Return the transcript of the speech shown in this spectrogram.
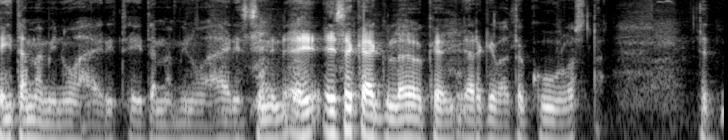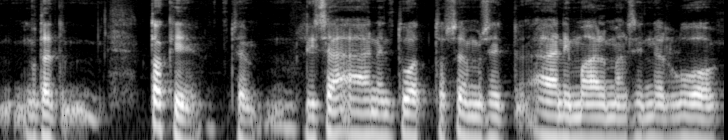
ei tämä minua häiritse, ei tämä minua häiritse, niin ei, ei sekään kyllä oikein järkevältä kuulosta. Et, mutta et, toki se lisääänen tuotto, semmoiset äänimaailman sinne luo,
